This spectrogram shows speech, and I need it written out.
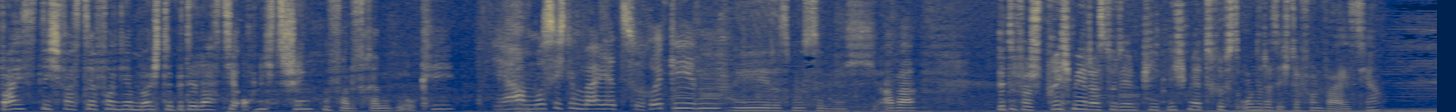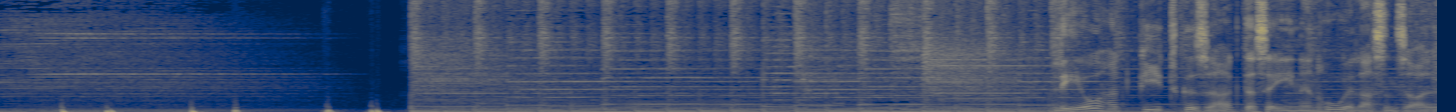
weißt nicht, was der von dir möchte. Bitte lass dir auch nichts schenken von Fremden, okay? Ja, muss ich den Ball jetzt zurückgeben? Nee, das musst du nicht. Aber bitte versprich mir, dass du den Pete nicht mehr triffst, ohne dass ich davon weiß, ja? Leo hat Pete gesagt, dass er ihn in Ruhe lassen soll.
